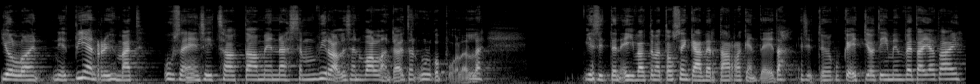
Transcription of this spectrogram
jolloin niitä pienryhmät usein sit saattaa mennä sen virallisen vallankäytön ulkopuolelle ja sitten ei välttämättä ole senkään vertaan rakenteita. Ja sitten joku keittiötiimin vetäjä tai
